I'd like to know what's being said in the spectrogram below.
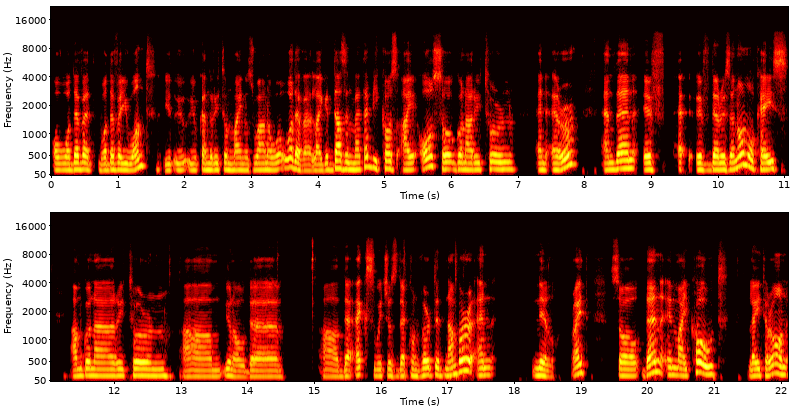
or whatever whatever you want. You, you, you, can return minus one or whatever. Like it doesn't matter because i also gonna return an error. And then if if there is a normal case i'm gonna return um, you know the uh, the x which is the converted number and nil right? So then in my code later on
